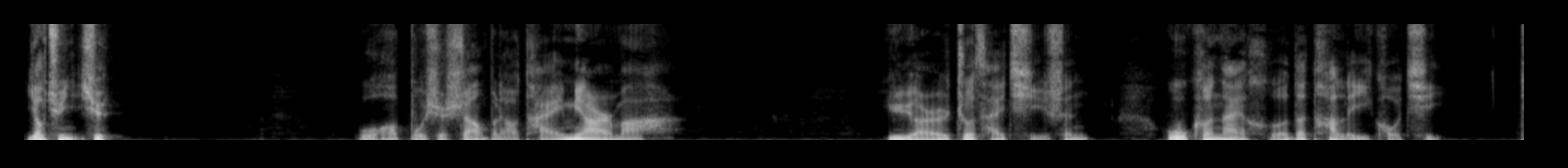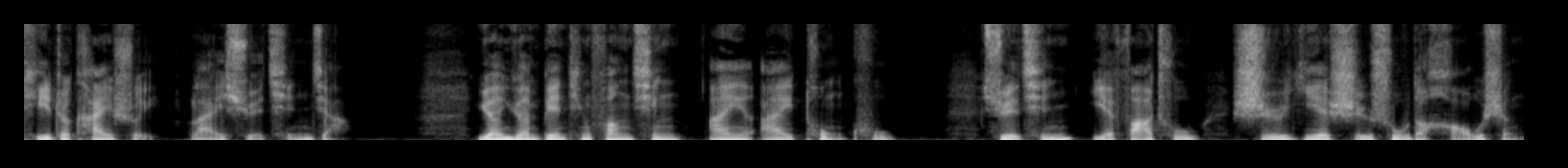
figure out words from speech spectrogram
要去你去。我不是上不了台面吗？”玉儿这才起身，无可奈何的叹了一口气，提着开水来雪琴家。远远便听方清哀哀痛哭，雪琴也发出时耶时疏的嚎声。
